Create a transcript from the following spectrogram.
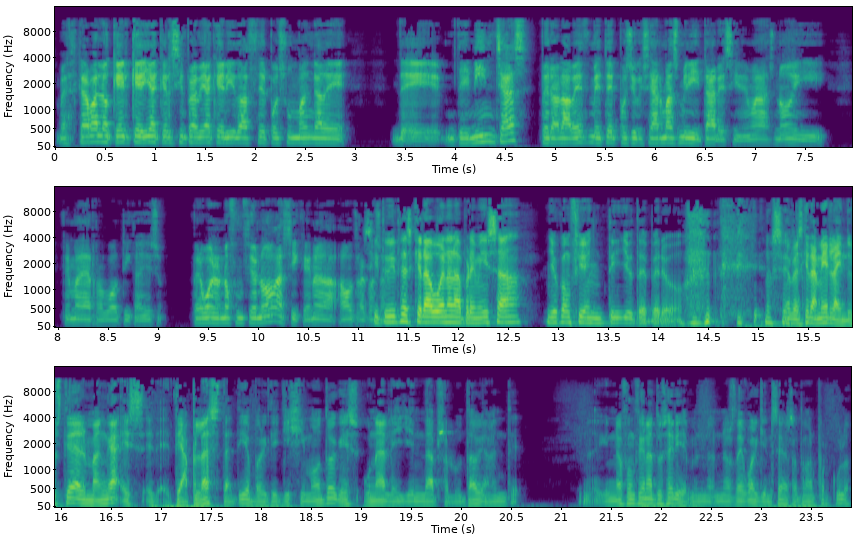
Mezclaba lo que él quería, que él siempre había querido hacer, pues un manga de, de, de ninjas, pero a la vez meter, pues yo que sé, armas militares y demás, ¿no? Y tema de robótica y eso. Pero bueno, no funcionó, así que nada, a otra cosa. Si tú dices que era buena la premisa, yo confío en ti, Yute, pero no sé. No, pero es que también la industria del manga es, eh, te aplasta, tío, porque Kishimoto, que es una leyenda absoluta, obviamente. No funciona tu serie, no- nos da igual quién seas, a tomar por culo.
